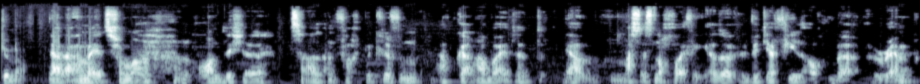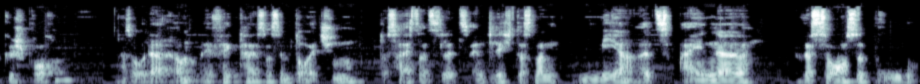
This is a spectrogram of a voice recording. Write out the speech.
Genau. Ja, da haben wir jetzt schon mal eine ordentliche Zahl an Fachbegriffen abgearbeitet. Ja, was ist noch häufig? Also wird ja viel auch über Ramp gesprochen. Also oder RAM-Effekt heißt das im Deutschen. Das heißt also letztendlich, dass man mehr als eine Ressource pro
